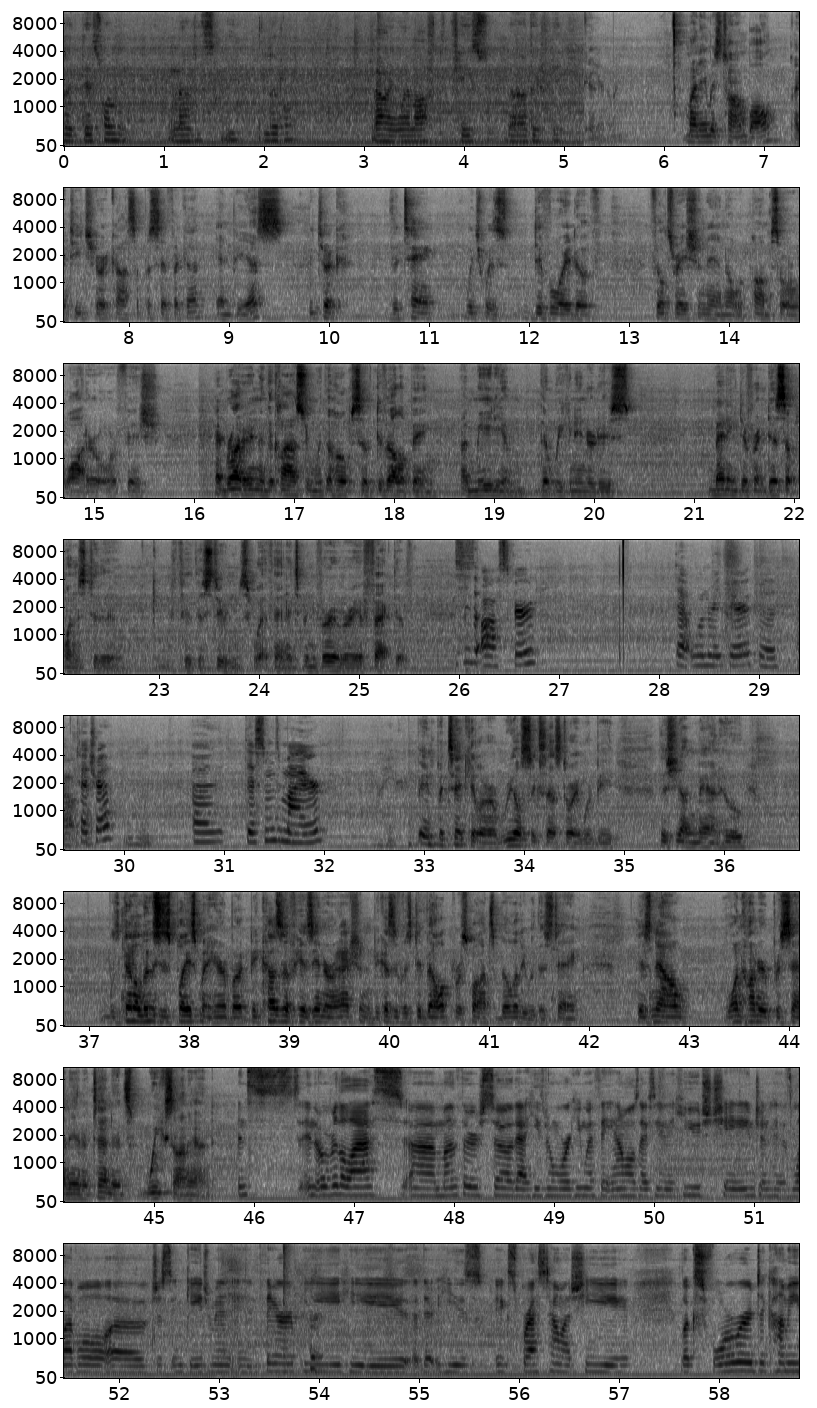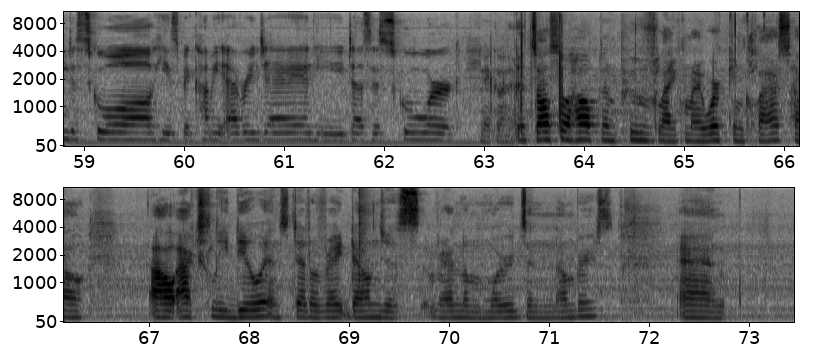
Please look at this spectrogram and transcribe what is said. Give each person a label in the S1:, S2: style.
S1: Like this one, noticeably a little. Now he went off to chase the other fish.
S2: Okay. My name is Tom Ball. I teach here at Casa Pacifica, NPS. We took the tank, which was devoid of filtration and or pumps or water or fish, and brought it into the classroom with the hopes of developing a medium that we can introduce many different disciplines to the to the students with, and it's been very, very effective.
S3: This is Oscar. That one right there, the
S4: Oh, okay.
S3: Tetra. Uh, this one's Meyer.
S2: in particular, a real success story would be this young man who was going to lose his placement here, but because of his interaction, because of his developed responsibility with this tank, is now 100% in attendance weeks on end.
S5: And, s- and over the last uh, month or so that he's been working with the animals, I've seen a huge change in his level of just engagement in therapy. He there, he's expressed how much he looks forward to coming to school. He's been coming every day, and he does his schoolwork.
S4: Yeah.
S1: It's also helped improve like my work in class, how I'll actually do it instead of write down just random words and numbers. And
